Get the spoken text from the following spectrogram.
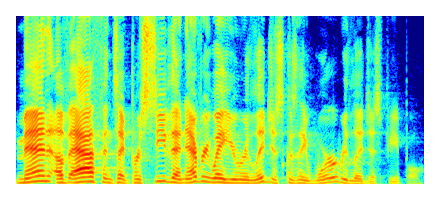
Men of Athens, I perceive that in every way you're religious because they were religious people.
